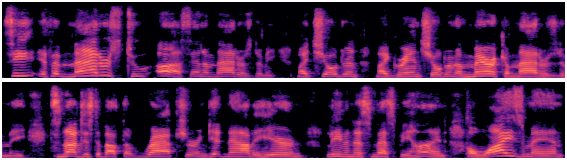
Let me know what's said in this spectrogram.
See, if it matters to us, and it matters to me, my children, my grandchildren, America matters to me. It's not just about the rapture and getting out of here and leaving this mess behind. A wise man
